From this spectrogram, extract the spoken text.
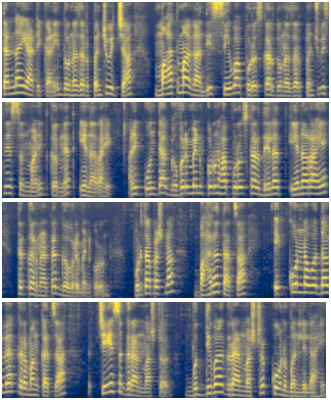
त्यांना या ठिकाणी दोन हजार पंचवीसच्या महात्मा गांधी सेवा पुरस्कार दोन हजार पंचवीसने सन्मानित करण्यात येणार आहे. आणि कोणत्या गव्हर्नमेंटकडून हा पुरस्कार देण्यात येणार आहे? तर कर्नाटक गव्हर्नमेंटकडून पुढचा प्रश्न भारताचा एकोणनव्वदाव्या क्रमांकाचा चेस ग्रँडमास्टर बुद्धिबळ ग्रँडमास्टर कोण बनलेला आहे?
